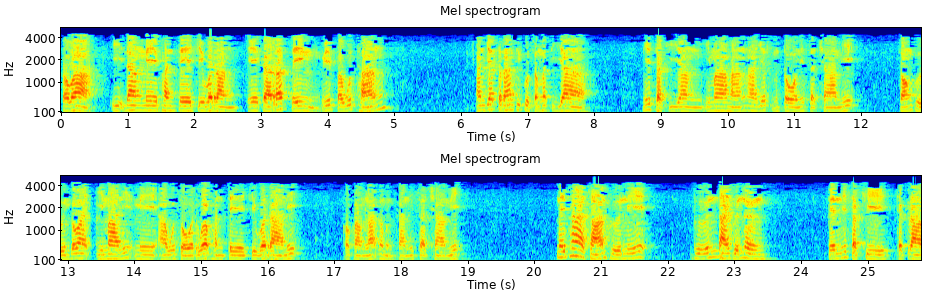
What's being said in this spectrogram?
ก็ว่า อิดังเมพันเตจีวรัง เอกรัตติง วิปวุถัง อัญญตรังพิกุสมัติยา นิสักิยัง อิมาหัง อายสมโต นิสัชามิ สองผืนก็ว่า อิมานิเมอาวุโสหรือว่าพันเตจิวรานิข้อความละก็เหมือนกันนิสัชามิ ในผ้าสามผืนนี้ ผืนใดผืนหนึ่ง เป็นนิสักีจะกล่าว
